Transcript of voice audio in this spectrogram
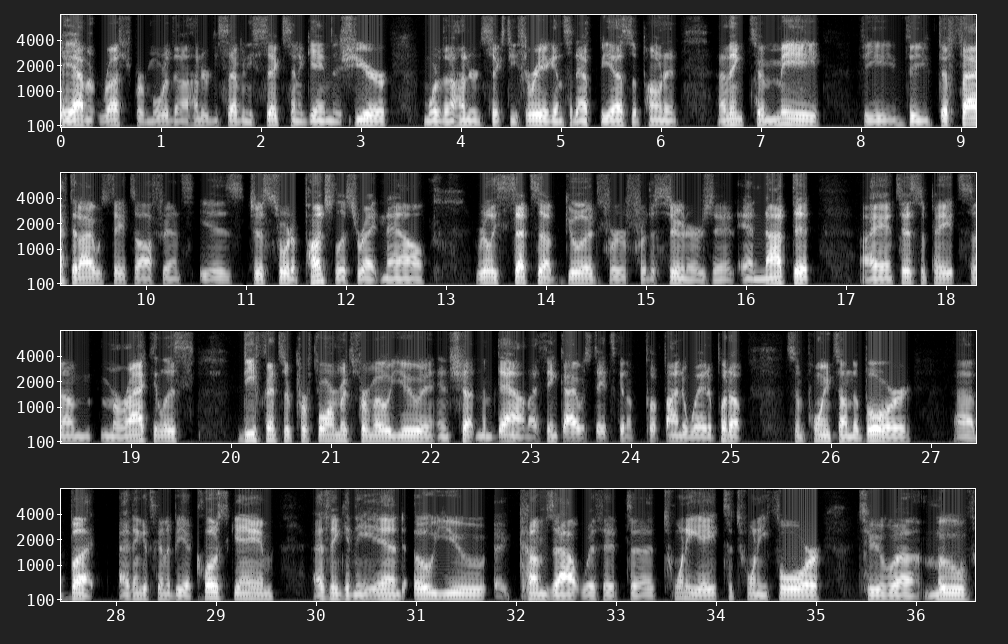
they haven't rushed for more than 176 in a game this year, more than 163 against an FBS opponent. I think to me, the the the fact that Iowa State's offense is just sort of punchless right now really sets up good for for the Sooners, and and not that I anticipate some miraculous defensive performance from OU and, and shutting them down. I think Iowa State's going to find a way to put up some points on the board, uh, but I think it's going to be a close game. I think in the end, OU uh, comes out with it uh, 28 to 24 to uh, move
